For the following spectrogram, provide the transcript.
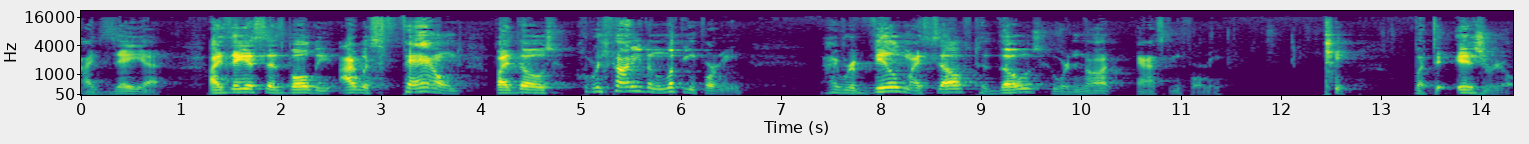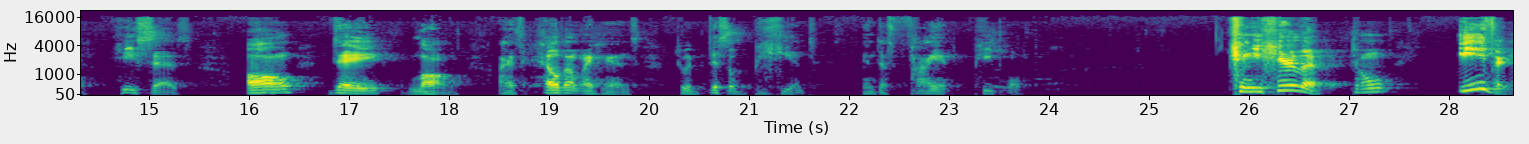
Isaiah. Isaiah says boldly, I was found by those who were not even looking for me. I revealed myself to those who were not asking for me. but to Israel, he says, all day long I have held out my hands to a disobedient and defiant people. Can you hear the don't even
